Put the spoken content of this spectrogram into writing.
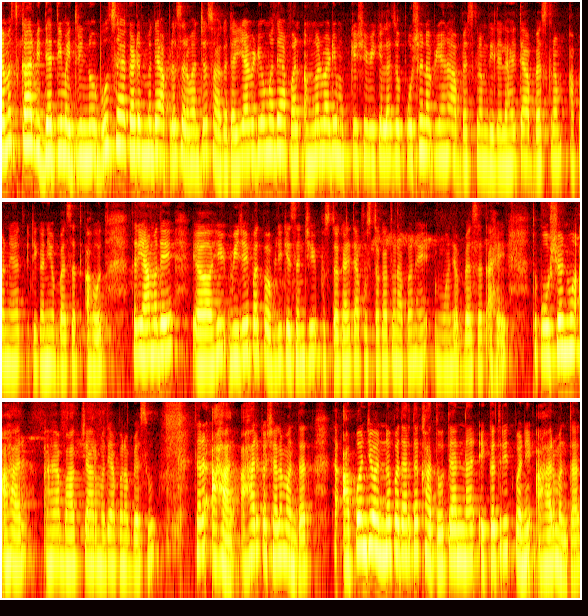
नमस्कार विद्यार्थी मैत्रिणींनो बुलसाय अकॅडमीमध्ये आपलं सर्वांचं स्वागत आहे. या व्हिडिओमध्ये आपण अंगणवाडी मुख्य सेविकेला जो पोषण अभियान हा अभ्यासक्रम दिलेला आहे त्या अभ्यासक्रम आपण या ठिकाणी अभ्यासत आहोत. तर यामध्ये ही विजयपद पब्लिकेशनची पुस्तक आहे. त्या पुस्तकातून आपण हे म्हणजे अभ्यासत आहे. तर पोषण व आहार हा भाग चारमध्ये आपण अभ्यासू. तर आहार आहार कशाला म्हणतात? तर आपण जे अन्नपदार्थ खातो त्यांना एकत्रितपणे आहार म्हणतात.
